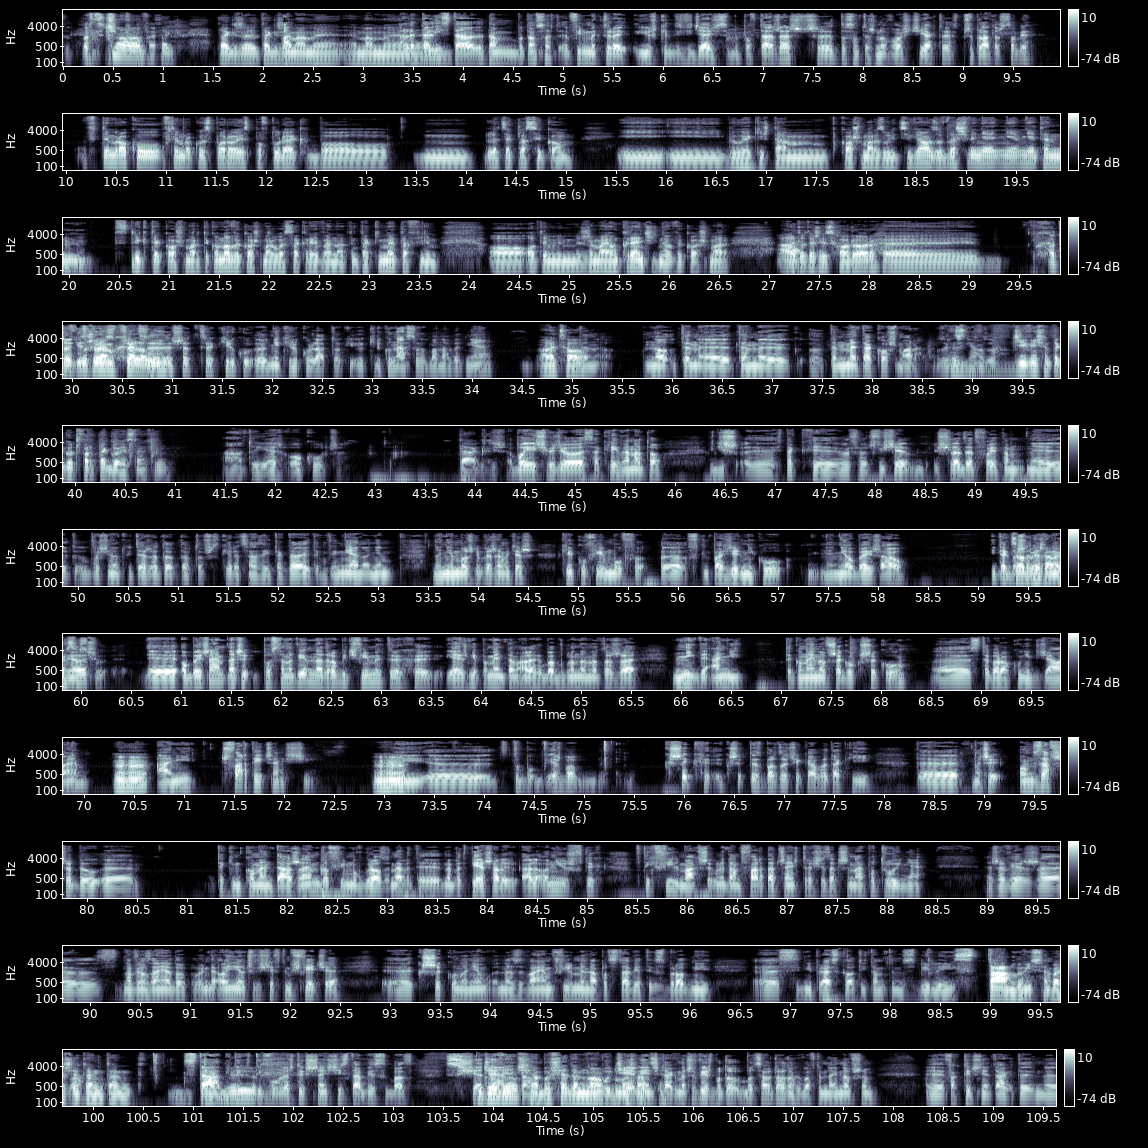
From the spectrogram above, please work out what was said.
to bardzo no, ciekawe. No, tak, także także mamy, mamy... Ale ta lista, tam, bo tam są filmy, które już kiedyś widziałeś i sobie powtarzasz, czy to są też nowości? Jak to jest? Przyplatasz sobie? W tym roku, w tym roku sporo jest powtórek, bo mm, lecę klasyką i, i był jakiś tam koszmar z ulicy Wiązów. Właściwie nie, nie, nie ten mhm stricte koszmar, tylko nowy koszmar Wesa Cravena, ten taki metafilm o, o tym, że mają kręcić nowy koszmar, ale o. to też jest horror. Eee, A to jest przed, Halloween. przed kilku, e, nie kilku lat, to kilkunastu chyba nawet, nie? Ale co? Ten, no, ten, e, ten, e, ten meta koszmar z ulicy Wiązów. Z 94 jest ten film. A, to jest? O kurczę. Tak. A bo jeśli chodzi o Wesa Cravena, to widzisz, e, tak oczywiście śledzę twoje tam właśnie na Twitterze to, to, to wszystkie recenzje i tak dalej, to mówię, nie, no, nie, no niemożliwe, że chociaż kilku filmów w tym październiku nie obejrzał i tak co, obejrzałeś coś? Obejrzałem, znaczy postanowiłem nadrobić filmy, których ja już nie pamiętam, ale chyba wygląda na to, że nigdy ani tego najnowszego krzyku z tego roku nie widziałem, mhm. ani czwartej części. Mhm. I to, wiesz, bo krzyk, krzyk to jest bardzo ciekawy taki, znaczy on zawsze był takim komentarzem do filmów grozy, nawet, nawet pierwszy, ale, ale oni już w tych, w tych filmach, szczególnie tam czwarta część, która się zaczyna potrójnie, że wiesz, że nawiązania do, oni oczywiście w tym świecie e, krzyku, no nie, nazywają filmy na podstawie tych zbrodni e, Sidney Prescott i tam tym z Billy Stab, Loomisem chyba się ten, ten Stab, I tych, tych, w ogóle tych części Stab jest chyba z 7 9 tam, albo 7, no. Albo 9, tak, znaczy wiesz, bo, to, bo cały to chyba w tym najnowszym e, faktycznie tak,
